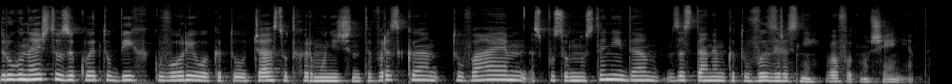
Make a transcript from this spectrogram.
Друго нещо, за което бих говорила като част от хармоничната връзка, това е способността ни да застанем като възрастни в отношенията.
